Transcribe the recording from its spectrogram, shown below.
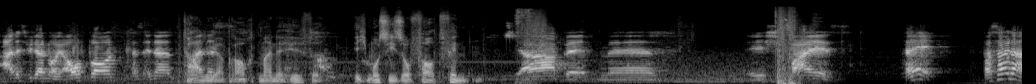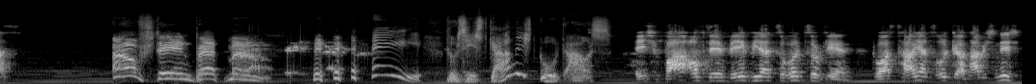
alles wieder neu aufbauen. Das ändert Talia alles. braucht meine Hilfe. Ich muss sie sofort finden. Ja, Batman. Ich weiß. Hey, was soll das? Aufstehen, Batman! Hey, du siehst gar nicht gut aus. Ich war auf dem Weg, wieder zurückzugehen. Du hast Talia zurückgelassen, habe ich nicht.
